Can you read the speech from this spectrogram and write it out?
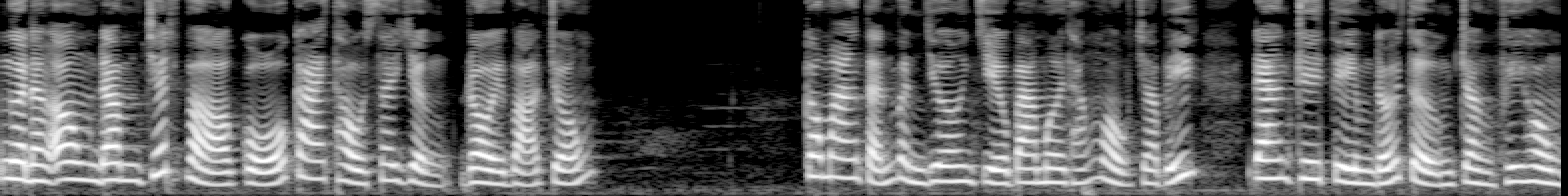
Người đàn ông đâm chết vợ của cai thầu xây dựng rồi bỏ trốn. Công an tỉnh Bình Dương chiều 30 tháng 1 cho biết đang truy tìm đối tượng Trần Phi Hùng,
